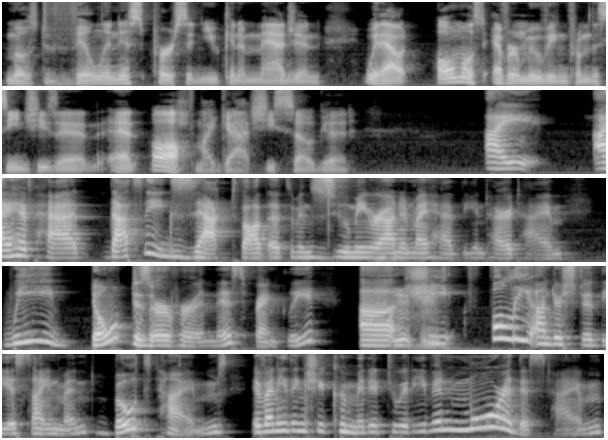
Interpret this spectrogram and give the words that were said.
most villainous person you can imagine without almost ever moving from the scene she's in. And oh my god, she's so good. I I have had that's the exact thought that's been zooming around in my head the entire time. We don't deserve her in this, frankly. Uh, she fully understood the assignment both times. If anything, she committed to it even more this time.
